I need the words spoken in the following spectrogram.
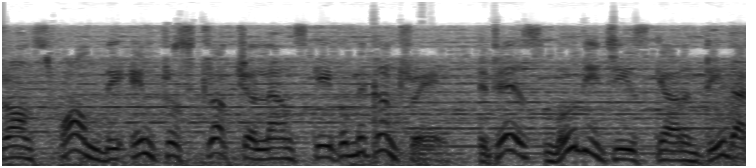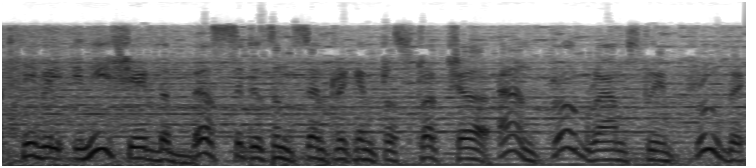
transformed the infrastructure landscape of the country. It is Modi ji's guarantee that he will initiate the best citizen-centric infrastructure and programs to improve the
